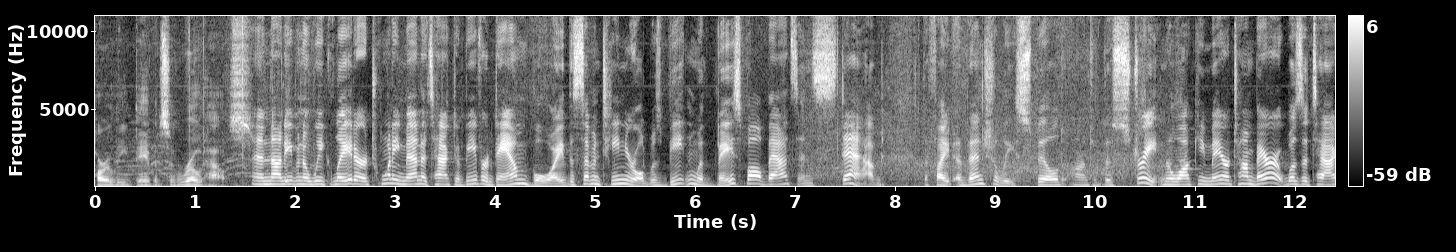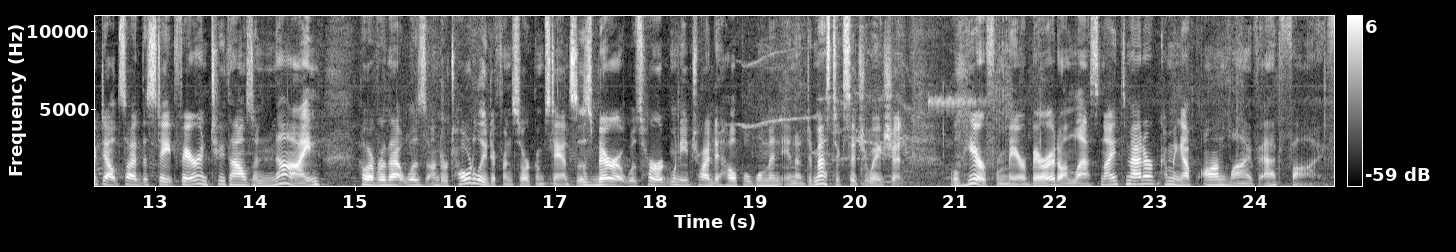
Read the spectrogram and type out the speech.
Harley Davidson Roadhouse. And not even a week later, 20 men attacked a Beaver Dam boy. The 17-year-old was beaten with baseball bats and stabbed. The fight eventually spilled onto the street. Milwaukee Mayor Tom Barrett was attacked outside the state fair in 2009. However, that was under totally different circumstances. Barrett was hurt when he tried to help a woman in a domestic situation. We'll hear from Mayor Barrett on last night's matter coming up on Live at 5.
